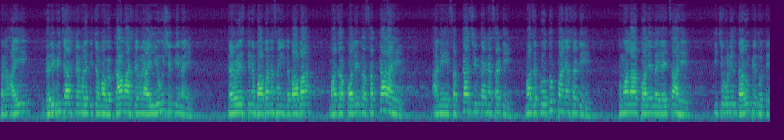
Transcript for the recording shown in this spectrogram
पण आई गरिबीच्या असल्यामुळे तिच्या मागं काम असल्यामुळे आई येऊ शकली नाही. त्यावेळेस तिनं बाबांना सांगितलं बाबा माझा कॉलेजला सत्कार आहे आणि सत्कार स्वीकारण्यासाठी माझं कौतुक पाहण्यासाठी तुम्हाला कॉलेजला यायचं आहे. तिचे वडील दारू पित होते.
